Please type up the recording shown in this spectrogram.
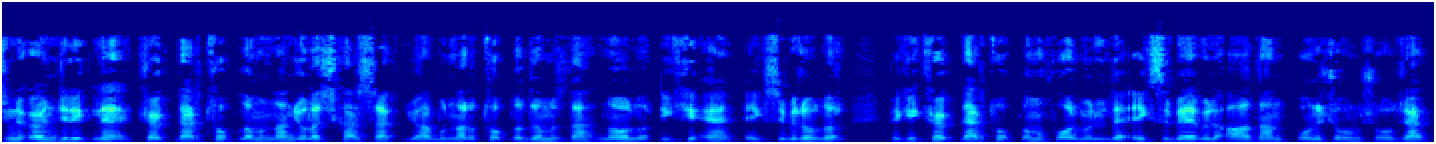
Şimdi öncelikle kökler toplamından yola çıkarsak ya bunları topladığımızda ne olur? 2n eksi 1 olur. Peki kökler toplamı formülü de eksi b bölü a'dan 13 olmuş olacak.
